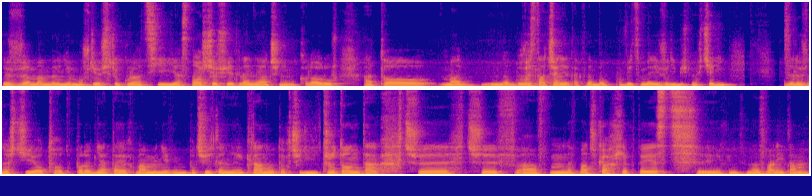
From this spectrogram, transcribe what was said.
że mamy niemożliwość regulacji jasności oświetlenia, czy nie kolorów, a to ma no, duże znaczenie, tak? No bo powiedzmy, jeżeli byśmy chcieli w zależności od, od pory dnia, tak jak mamy, nie wiem, podświetlenie ekranu, tak, czyli Truton, tak, czy, czy w, a w, w maczkach, jak to jest, jak oni to nazwali tam?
